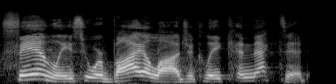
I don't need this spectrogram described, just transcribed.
families who were biologically connected.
